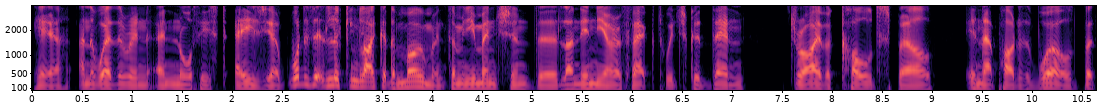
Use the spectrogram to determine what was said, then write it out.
here and the weather in, in Northeast Asia. What is it looking like at the moment? I mean, you mentioned the La Nina effect, which could then drive a cold spell in that part of the world. But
